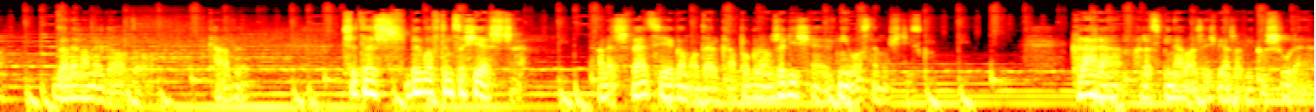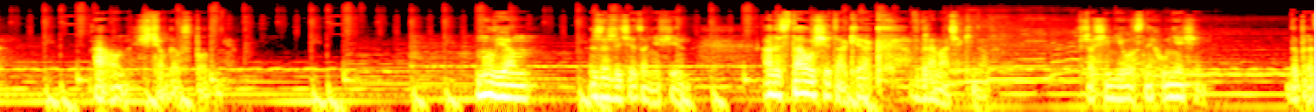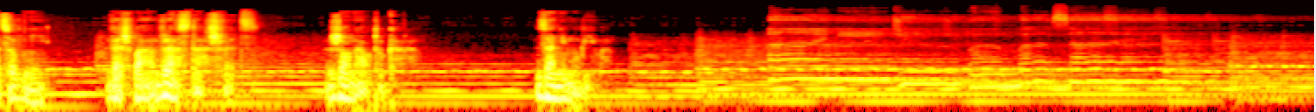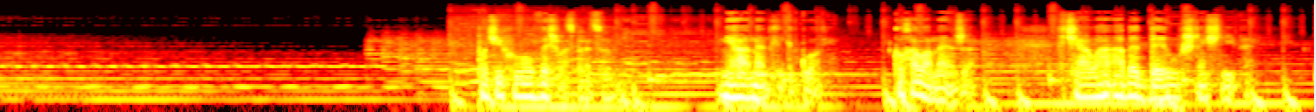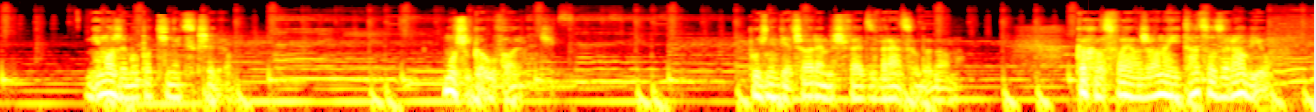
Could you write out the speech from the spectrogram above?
dolewanego do kawy, czy też było w tym coś jeszcze, ale Szwec i jego modelka pogrążyli się w miłosnym uścisku. Klara rozpinała rzeźbiarzowi koszulę, a on ściągał spodnie. Mówią, że życie to nie film, ale stało się tak jak w dramacie kinowym. W czasie miłosnych uniesień do pracowni weszła Vlasta Szwec, żona autokara. Zanim mówiła. Po cichu wyszła z pracowni. Miała mętlik w głowie. Kochała męża. Chciała, aby był szczęśliwy. Nie może mu podcinać skrzydeł. Musi go uwolnić. Późnym wieczorem Szwec wracał do domu. Kochał swoją żonę i to, co zrobił,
